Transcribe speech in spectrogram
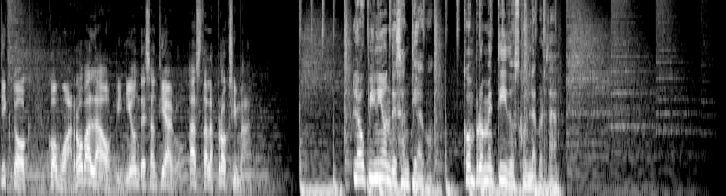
Como arroba la opinión de Santiago. Hasta la próxima. La opinión de Santiago. Comprometidos con la verdad.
